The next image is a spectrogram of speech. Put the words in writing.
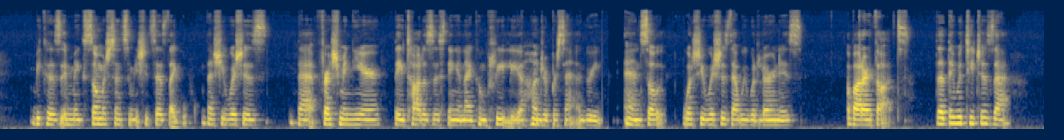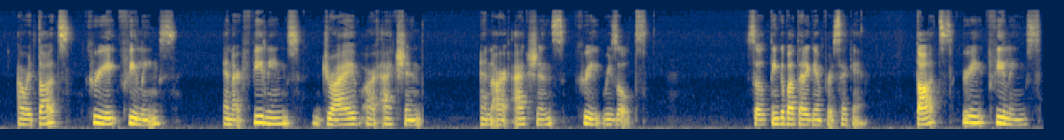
because it makes so much sense to me. She says like that she wishes that freshman year they taught us this thing and I completely 100% agree. And so what she wishes that we would learn is about our thoughts. That they would teach us that our thoughts create feelings and our feelings drive our actions and our actions create results. So think about that again for a second. Thoughts create feelings.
